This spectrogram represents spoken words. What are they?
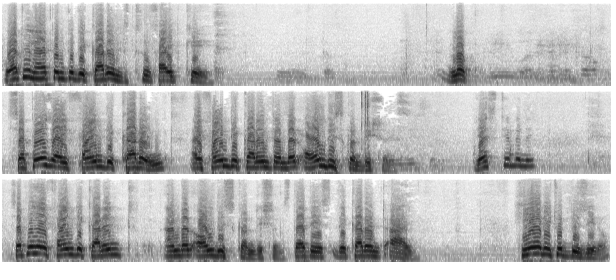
What will happen to the current through 5K? Look, suppose I find the current, I find the current under all these conditions. Just a minute. Suppose I find the current under all these conditions, that is the current I. Here it would be 0,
